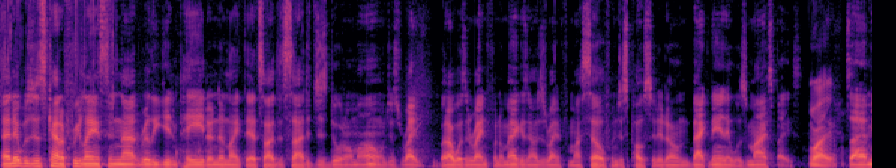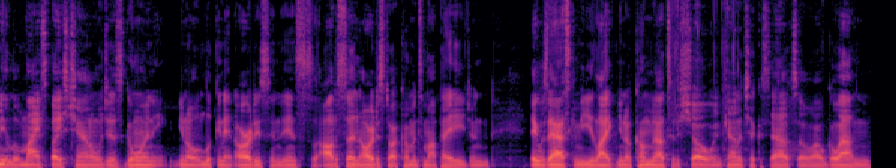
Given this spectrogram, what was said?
And it was just kind of freelancing, not really getting paid or nothing like that. So I decided to just do it on my own, just write. But I wasn't writing for no magazine. I was just writing for myself and just posted it on. Back then, it was MySpace. Right. So I had me a little MySpace channel, just going, you know, looking at artists, and then all of a sudden, artists start coming to my page, and they was asking me like, you know, come out to the show and kind of check us out. So I'll go out and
